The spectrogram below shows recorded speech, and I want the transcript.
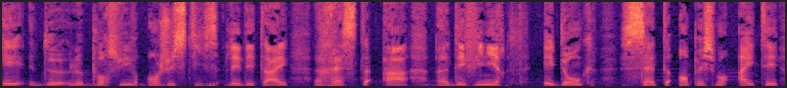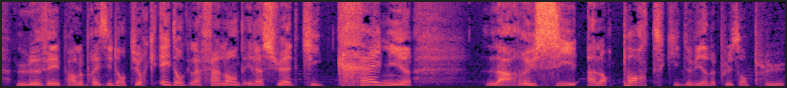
et de le poursuivre en justice. Les détails restent à définir. Et donc, cet empêchement a été levé par le président turc. Et donc, la Finlande et la Suède qui craignent la Russie à leur porte, qui devient de plus en plus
